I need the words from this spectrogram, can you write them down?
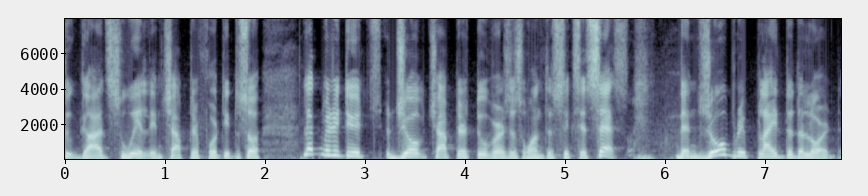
to God's will in chapter 42. So let me read to you Job chapter 2, verses 1 to 6. It says, Then Job replied to the Lord,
